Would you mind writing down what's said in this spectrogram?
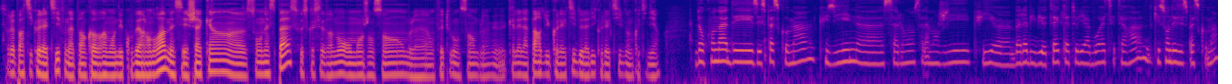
Sur le parti collectif, on n'a pas encore vraiment découvert l'endroit, mais c'est chacun euh, son espace ou est-ce que c'est vraiment on mange ensemble, euh, on fait tout ensemble? Quelle est la part du collectif, de la vie collective dans le quotidien? Donc on a des espaces communs, cuisine, euh, salon, salle à manger, puis euh, bah, la bibliothèque, l'atelier à bois, etc., qui sont des espaces communs.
